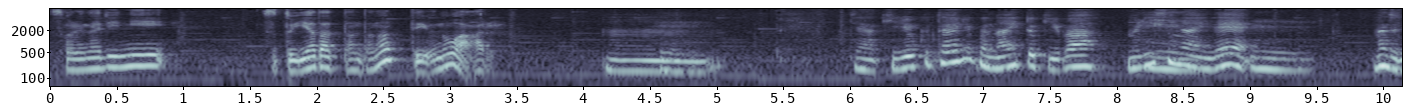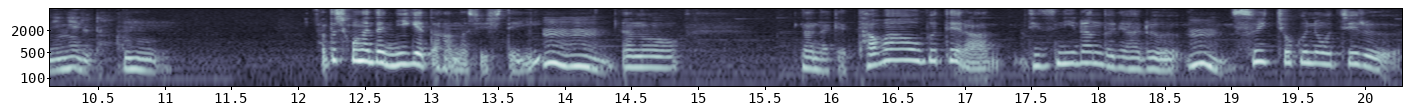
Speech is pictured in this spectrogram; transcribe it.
それなりにずっと嫌だったんだなっていうのはある。うん。ん。じゃあ気力体力ない時は無理しないで、うん。まず逃げると、うん、私この間逃げた話していい、うんうん。あのなんだっけタワー・オブ・テラーディズニーランドにあるうん。垂直に落ちる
